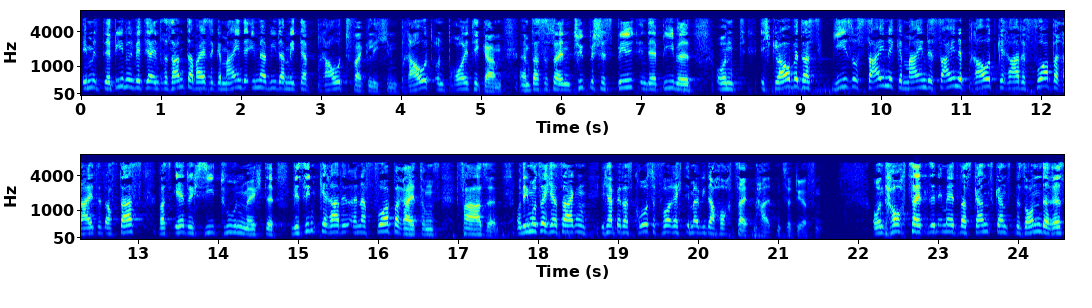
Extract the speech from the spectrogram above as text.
In der Bibel wird ja interessanterweise Gemeinde immer wieder mit der Braut verglichen. Braut und Bräutigam. Ähm, das ist so ein typisches Bild in der Bibel. Und ich glaube, dass Jesus seine Gemeinde, seine Braut gerade vorbereitet auf das, was er durch sie tun möchte. Wir sind gerade in einer Vorbereitungsphase. Und ich muss euch ja sagen, ich habe ja das große Vorrecht, immer wieder Hochzeiten halten zu dürfen. Und Hochzeiten sind immer etwas ganz, ganz Besonderes.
